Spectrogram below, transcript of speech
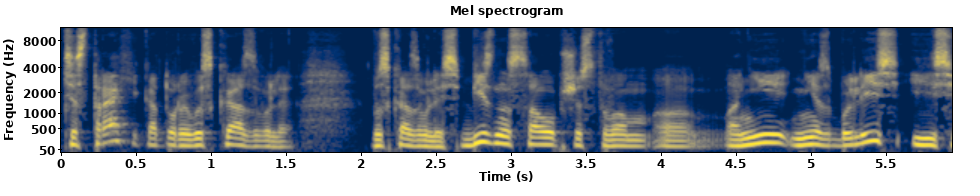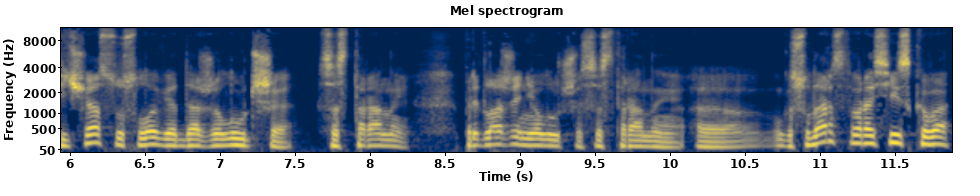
те страхи, которые высказывали высказывались бизнес-сообществом, они не сбылись, и сейчас условия даже лучше со стороны, предложение лучше со стороны э, государства российского,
